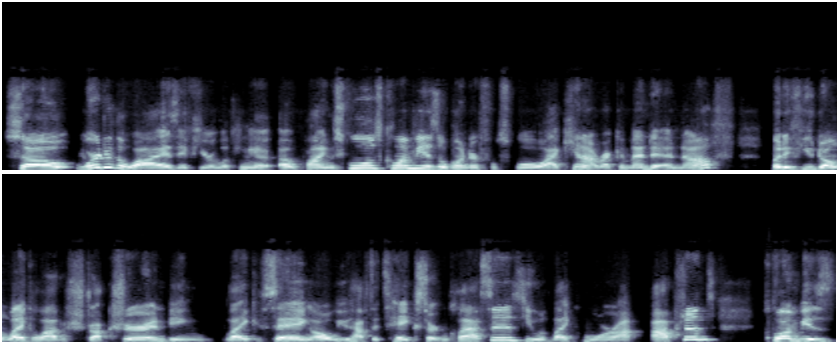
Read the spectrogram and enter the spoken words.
So, word of the wise, if you're looking at applying schools, Columbia is a wonderful school. I cannot recommend it enough. But if you don't like a lot of structure and being like saying, oh, you have to take certain classes, you would like more op- options, Columbia is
